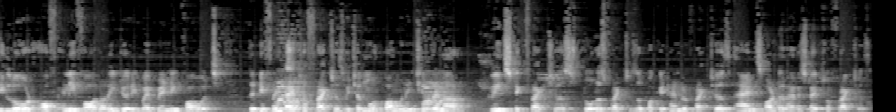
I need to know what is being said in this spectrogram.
the load of any fall or injury by bending forwards. The different types of fractures which are more common in children are green stick fractures, torus fractures or bucket handle fractures and Salter-Harris types of fractures.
